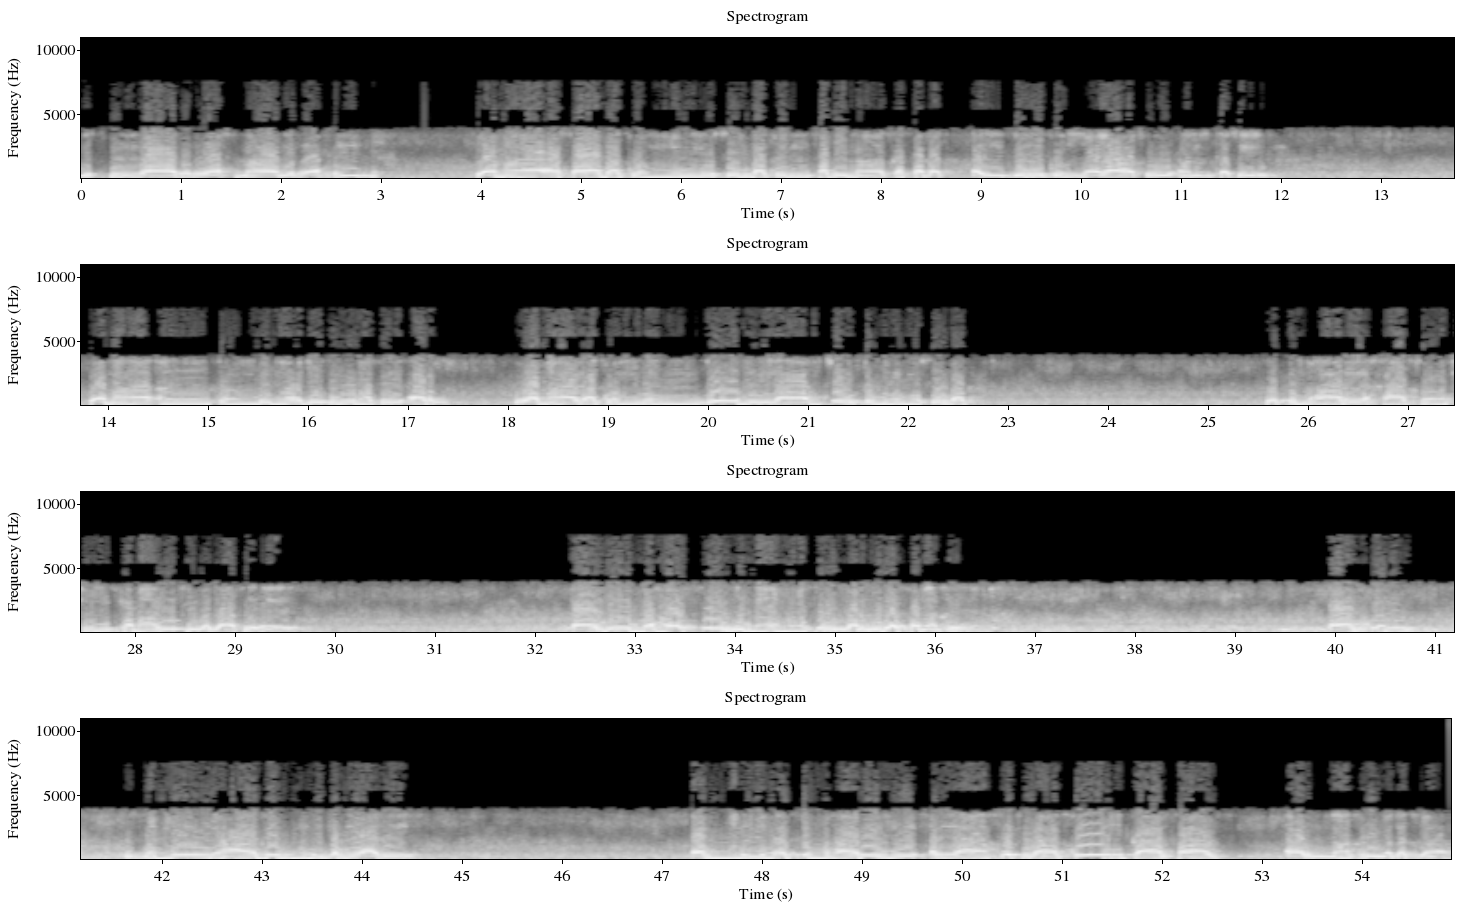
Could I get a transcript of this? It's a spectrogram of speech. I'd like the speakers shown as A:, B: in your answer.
A: بسم الله الرحمن الرحيم. وما أصابكم من مصيبة فبما كسبت أيديكم ويعفو عن كثير. وما أنتم بمعجزين في الأرض. وما لكم من دون الله تلتمه مصيبة. وہ تمہارے ہاتھوں کی کمائی کی وجہ سے ہے۔ اور یہ بہت سے گناہوں سے درگزر فرماتے ہیں اور تم زمین میں عاجز نہیں کرنے والے اور نہیں ہے تمہارے لیے اللہ کے سوا کوئی کارساز اور نہ کوئی مددگار۔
